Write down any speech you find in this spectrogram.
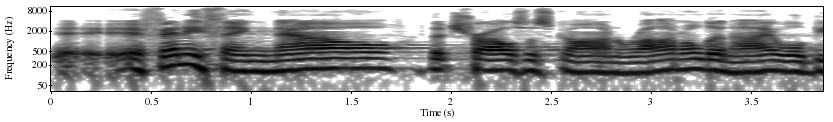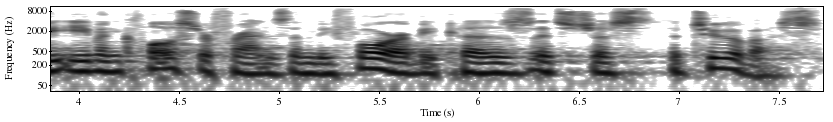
if anything, now that Charles is gone, Ronald and I will be even closer friends than before because it's just the two of us.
